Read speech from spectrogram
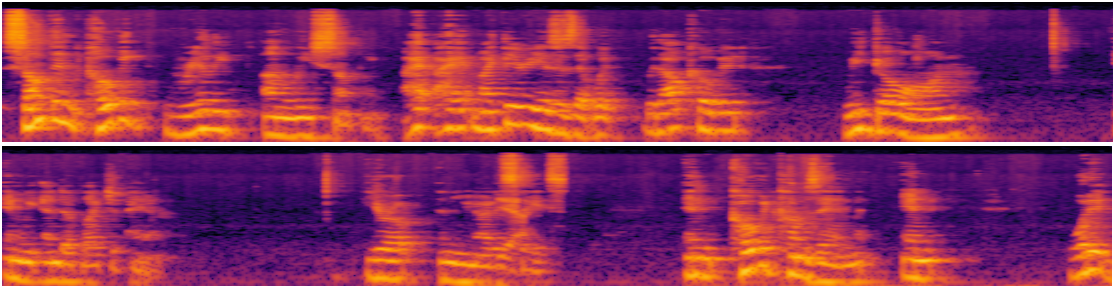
something, COVID really unleashed something. I, I my theory is is that with, without COVID, we go on and we end up like Japan Europe and the United yeah. States. And COVID comes in, and what it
